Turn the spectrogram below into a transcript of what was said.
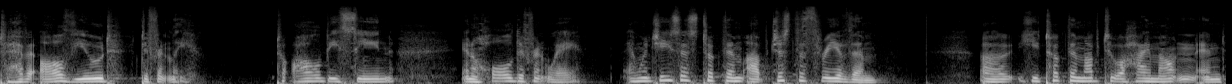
to have it all viewed differently, to all be seen in a whole different way. And when Jesus took them up, just the three of them, uh, he took them up to a high mountain, and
